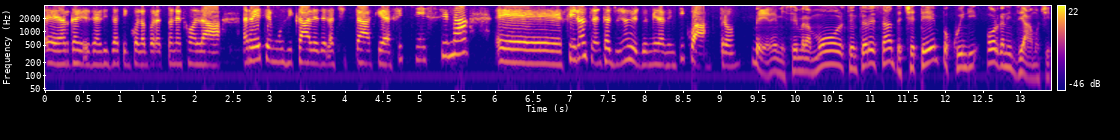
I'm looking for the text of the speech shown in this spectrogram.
eh, realizzati in collaborazione con la rete musicale della città che è fittissima eh, fino al 30 giugno del 2024. Bene, mi sembra molto interessante, c'è tempo, quindi organizziamoci.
